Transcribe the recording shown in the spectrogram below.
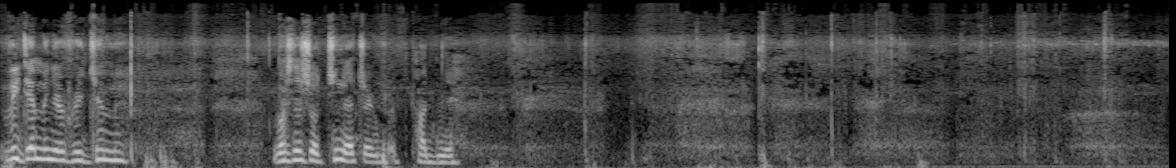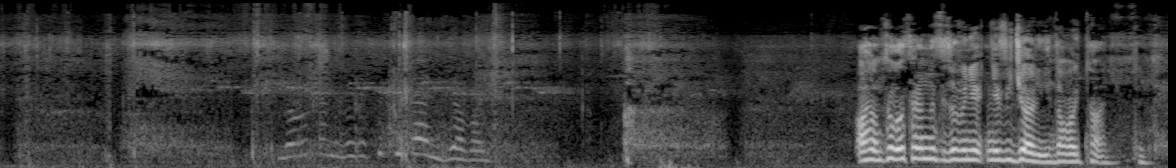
Wyjdziemy? Nie wyjdziemy. Ważne, że odcineczek padnie. A tamtego terenu widzowie nie, nie widzieli. Dawaj tam. ten.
